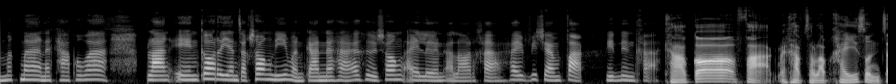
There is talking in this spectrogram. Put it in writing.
ำมากๆนะคะ เพราะว่าปรางเองก็เรียนจากช่องนี้เหมือนกันนะคะ ก็คือช่อง I Learn a lot ค่ะ ให้พี่แชมป์ฝากนิดนึงค่ะ ครับก็ฝากนะครับสำหรับใครที่สนใจ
